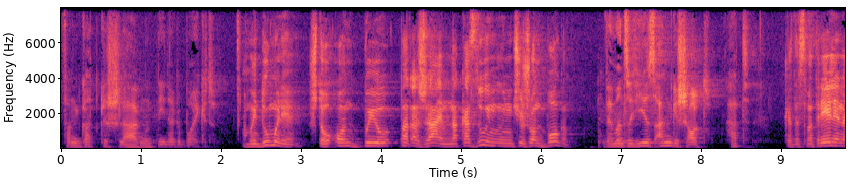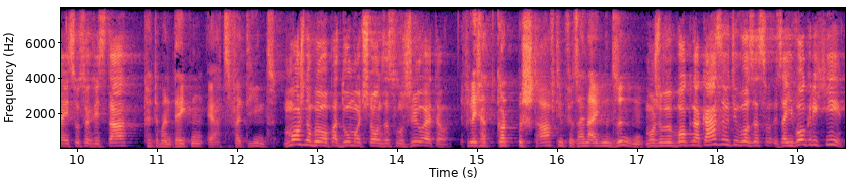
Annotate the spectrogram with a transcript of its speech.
von Gott geschlagen und niedergebeugt. А Мы думали, что он был поражаем, наказуем и уничижен Богом. Wenn man so Jesus angeschaut hat, Когда смотрели на Иисуса Христа, könnte man denken, er hat es verdient. можно было подумать, что он заслужил этого. Vielleicht hat Gott bestraft ihn für seine eigenen Sünden. Может быть, Бог наказывает его за, св- за его грехи.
